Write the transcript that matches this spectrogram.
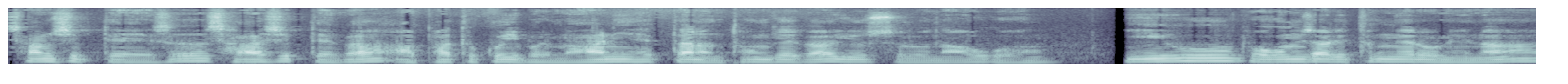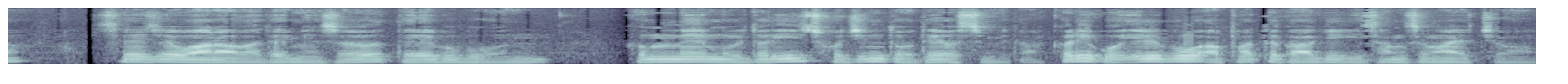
30대에서 40대가 아파트 구입을 많이 했다는 통계가 뉴스로 나오고 이후 보금자리 특례론이나 세제 완화가 되면서 대부분 급매물들이 소진도 되었습니다. 그리고 일부 아파트 가격이 상승하였죠.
